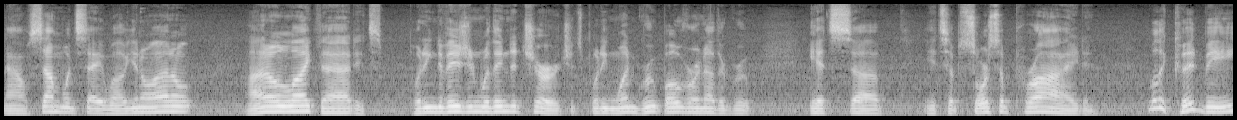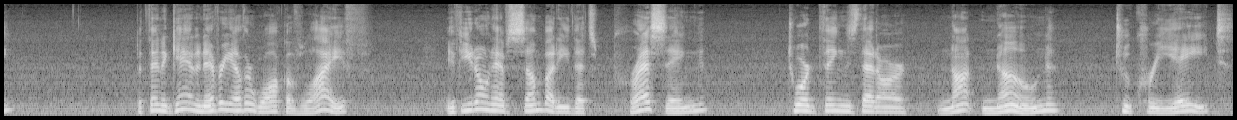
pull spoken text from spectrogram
Now, some would say, well, you know, I don't I don't like that. It's putting division within the church. It's putting one group over another group. It's uh, it's a source of pride. Well, it could be. But then again, in every other walk of life, if you don't have somebody that's pressing toward things that are not known to create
